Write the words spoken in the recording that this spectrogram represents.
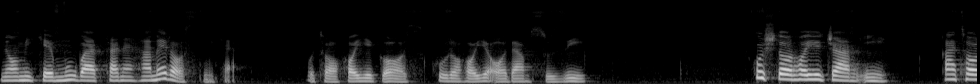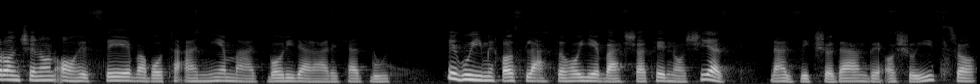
نامی که مو بر تن همه راست می‌کرد. اتاقهای گاز، کوره های آدم سوزی، کشدارهای جمعی قطار آنچنان آهسته و با تعنی مرگباری در حرکت بود که گویی می‌خواست لحظه های وحشت ناشی از نزدیک شدن به آشویتس را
